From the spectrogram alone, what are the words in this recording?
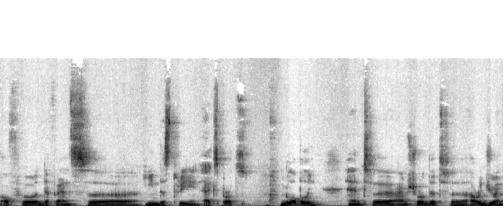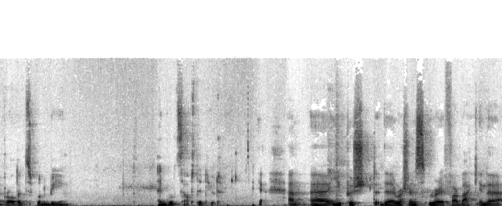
of uh, defense uh, industry exports globally, and uh, I'm sure that uh, our joint products would be a good substitute. Yeah, and uh, you pushed the Russians very far back in the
